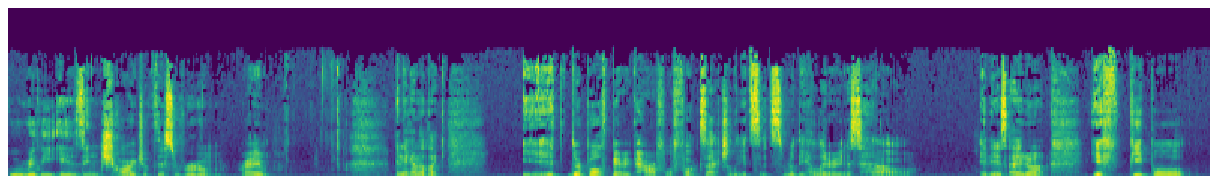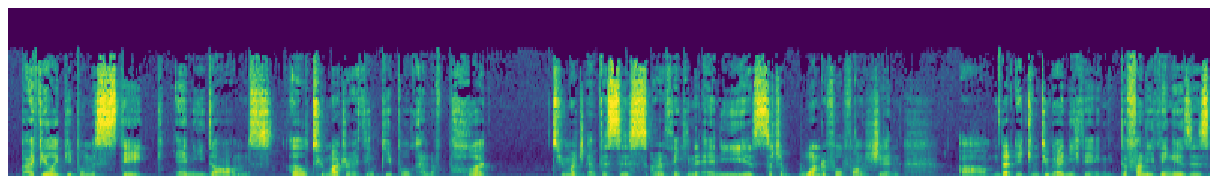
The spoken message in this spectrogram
who really is in charge of this room, right? And kind of like, it, they're both very powerful folks. Actually, it's it's really hilarious how it is. I don't if people. I feel like people mistake NE DOMs a little too much. I think people kind of put too much emphasis or thinking that NE is such a wonderful function um, that it can do anything. The funny thing is, is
